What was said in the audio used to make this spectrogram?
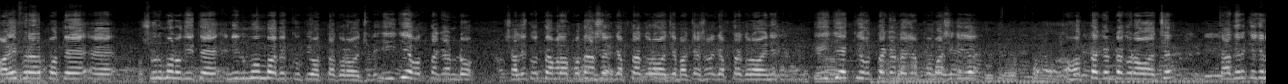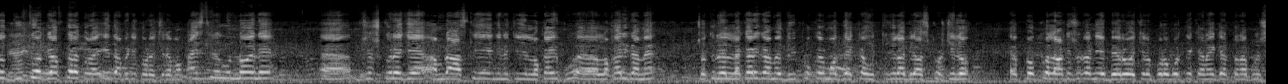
বাড়ি ফেরার পথে সুরমা নদীতে নির্মমভাবে কুপি হত্যা করা হয়েছিল। এই যে হত্যাকাণ্ড শালিক হত্যা আমরা প্রধান আসামে গ্রেপ্তার করা হয়েছে, বাকি আসামে গ্রেপ্তার করা হয়নি। এই যে একটি হত্যাকাণ্ড প্রবাসীকে যে হত্যাকাণ্ড করা হয়েছে, তাদেরকে যেন দ্রুত গ্রেপ্তার করা, এই দাবিটি করেছিল। এবং আইনশৃঙ্খলা উন্নয়নে বিশেষ করে যে আমরা আজকে জেনেছি লকাই লকারি গ্রামে, চতুরের লেকারি গ্রামে দুই পক্ষের মধ্যে একটা উত্তেজনা বিরাজ করছিল। এক পক্ষ লাঠিসোটা নিয়ে বের হয়েছিল। পরবর্তী কানাইঘাট থানা পুলিশ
